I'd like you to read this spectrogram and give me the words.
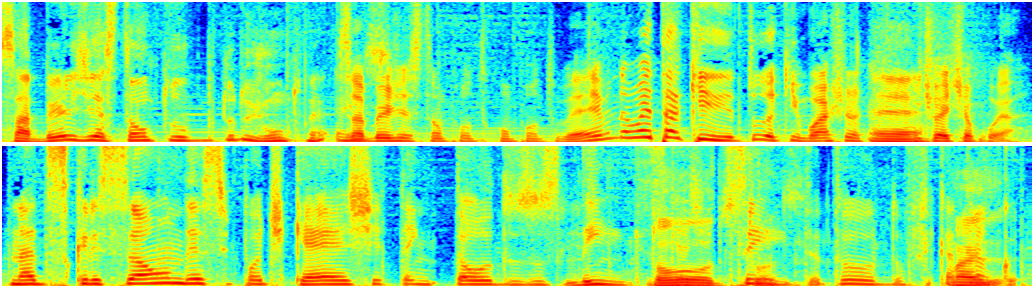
Saber gestão, tudo, tudo junto, né? É. Sabergestão.com.br. Ainda vai estar aqui, tudo aqui embaixo. É. A gente vai te apoiar. Na descrição desse podcast tem todos os links Todos, que a gente cita, tudo. Fica Mas, tranquilo.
